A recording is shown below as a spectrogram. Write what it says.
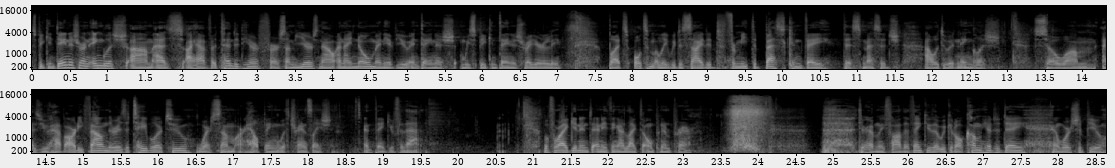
speak in Danish or in English, um, as I have attended here for some years now, and I know many of you in Danish, and we speak in Danish regularly but ultimately we decided for me to best convey this message, I will do it in English. So, um, as you have already found, there is a table or two where some are helping with translation. And thank you for that. Before I get into anything, I'd like to open in prayer. Dear Heavenly Father, thank you that we could all come here today and worship you.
